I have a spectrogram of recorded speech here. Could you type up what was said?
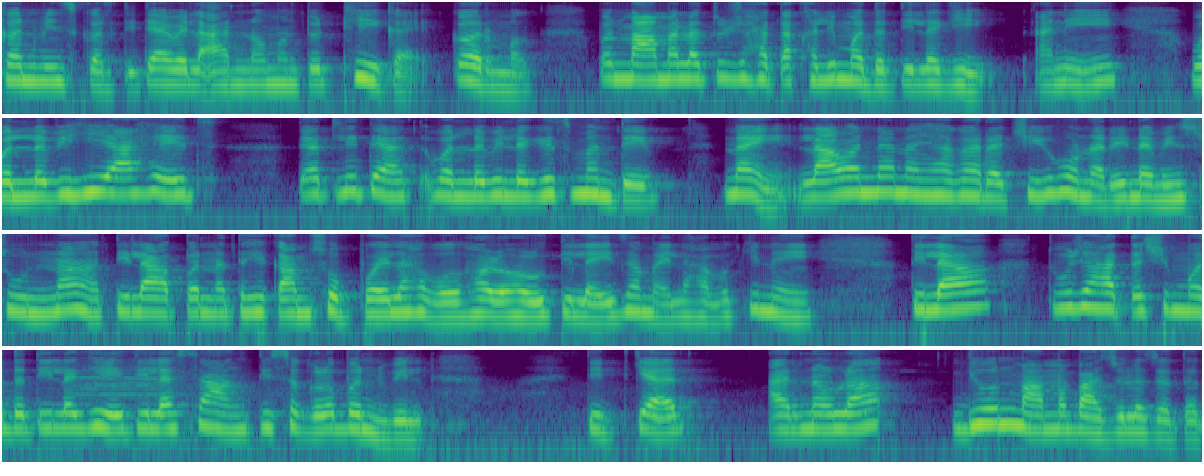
कन्व्हिन्स करते. त्यावेळेला अर्णव म्हणतो ठीक आहे कर मग. पण मामाला तुझ्या हाताखाली मदतीला घे. आणि वल्लवी ही आहेच. त्यातली त्यात वल्लवी लगेच म्हणते नाही लावण्या ना ह्या घराची होणारी नवीन सून ना तिला आपण आता हे काम सोपवायला हवं हळूहळू तिलाही जमायला हवं की नाही. तिला तुझ्या हाताशी मदतीला घे तिला सांग ती सगळं बनवेल. तितक्यात अर्णवला घेऊन मामा बाजूला जातात.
